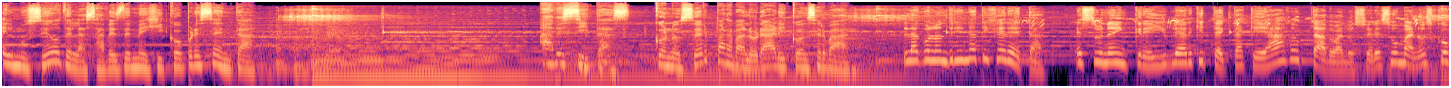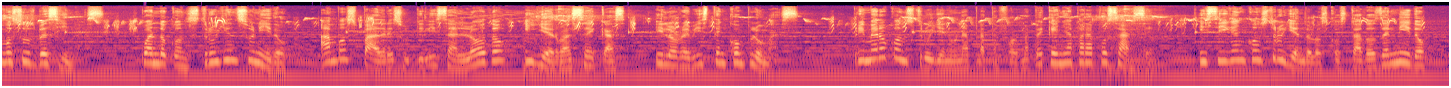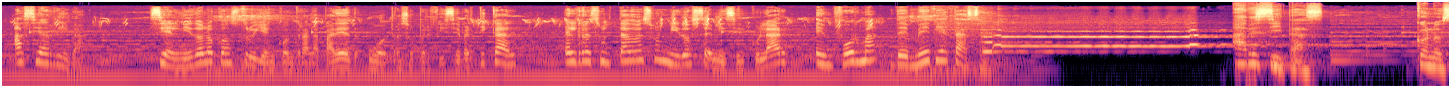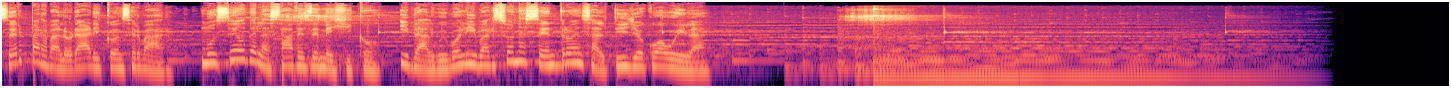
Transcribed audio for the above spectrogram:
El Museo de las Aves de México presenta Avesitas, conocer para valorar y conservar. La golondrina tijereta es una increíble arquitecta que ha adoptado a los seres humanos como sus vecinos. Cuando construyen su nido, ambos padres utilizan lodo y hierbas secas y lo revisten con plumas. Primero construyen una plataforma pequeña para posarse y siguen construyendo los costados del nido hacia arriba. Si el nido lo construyen contra la pared u otra superficie vertical, el resultado es un nido semicircular en forma de media taza. Avesitas. Conocer para valorar y conservar. Museo de las Aves de México, Hidalgo y Bolívar, zona centro en Saltillo, Coahuila.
